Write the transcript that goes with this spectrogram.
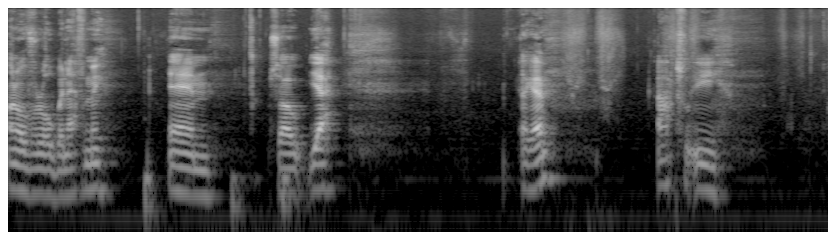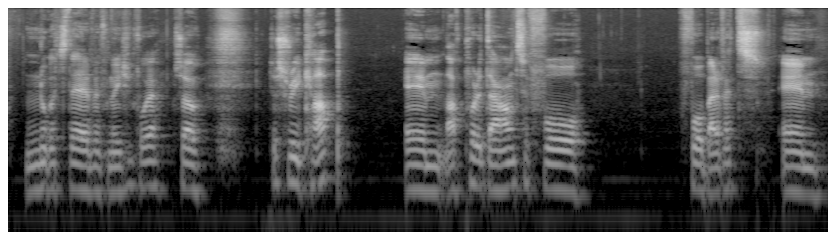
an overall winner for me. Um, so yeah, again, absolutely nuggets there of information for you. So just recap, um, I've put it down to four four benefits um,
